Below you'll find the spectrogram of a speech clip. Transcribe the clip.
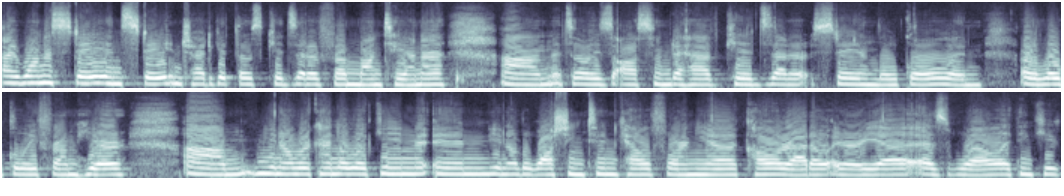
I want to stay in state and try to get those kids that are from Montana. Um, it's always awesome to have kids that are stay in local and are locally from here. Um, you know, we're kind of looking in you know the Washington, California, Colorado area as well. I think you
